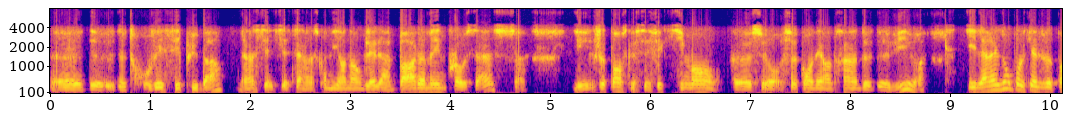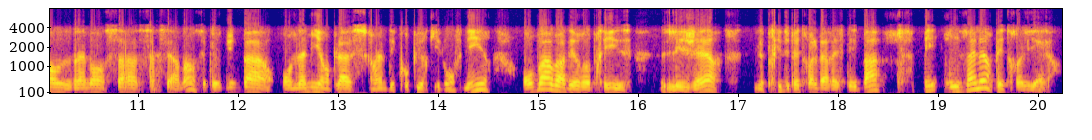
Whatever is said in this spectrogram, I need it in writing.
de, de, trouver ses plus bas. Hein, c'est ce qu'on dit en anglais la bottoming process. Et je pense que c'est effectivement euh, ce, qu'on est en train de, vivre. Et la raison pour laquelle je pense vraiment ça, sincèrement, c'est que d'une part, on a mis en place quand même des coupures qui vont venir. On va avoir des reprises légères. Le prix du pétrole va rester bas. Mais les valeurs pétrolières,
